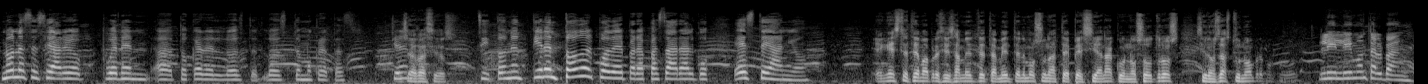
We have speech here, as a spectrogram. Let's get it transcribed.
no necesario pueden uh, tocar los, los demócratas. Muchas gracias. Sí, tienen, tienen todo el poder para pasar algo este año. En este tema precisamente también tenemos una tepeciana con nosotros. Si nos das tu nombre, por favor. Lili Montalbán.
